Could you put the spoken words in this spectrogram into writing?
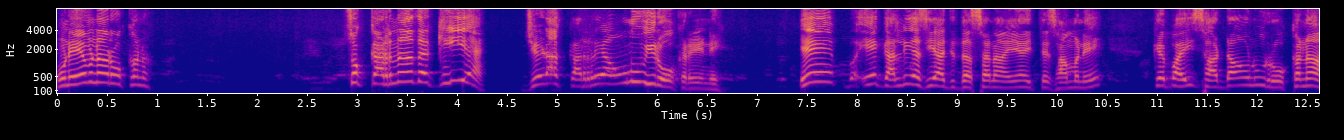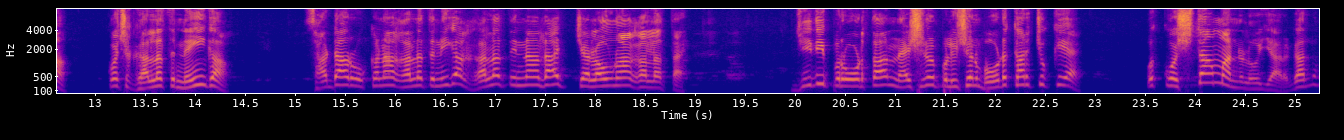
ਹੁਣ ਇਹ ਵੀ ਨਾ ਰੋਕਣ। ਸੋ ਕਰਨਾ ਤਾਂ ਕੀ ਹੈ? ਜਿਹੜਾ ਕਰ ਰਿਹਾ, ਉਹਨੂੰ ਵੀ ਰੋਕ ਰਹੇ ਨੇ। ਇਹ ਇਹ ਗੱਲ ਹੀ ਅਸੀਂ ਅੱਜ ਦੱਸਣ ਆਏ ਆ ਇੱਥੇ ਸਾਹਮਣੇ ਕਿ ਭਾਈ ਸਾਡਾ ਉਹਨੂੰ ਰੋਕਣਾ ਕੁਝ ਗਲਤ ਨਹੀਂਗਾ। ਸਾਡਾ ਰੋਕਣਾ ਗਲਤ ਨਹੀਂਗਾ। ਗਲਤ ਇਹਨਾਂ ਦਾ ਚਲਾਉਣਾ ਗਲਤ ਹੈ। ਜਿਹਦੀ ਪ੍ਰੋੜਤਾ ਨੈਸ਼ਨਲ ਪੋਲੂਸ਼ਨ ਬੋਰਡ ਕਰ ਚੁੱਕਿਆ ਉਹ ਕੁਛ ਤਾਂ ਮੰਨ ਲਓ ਯਾਰ ਗੱਲ।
